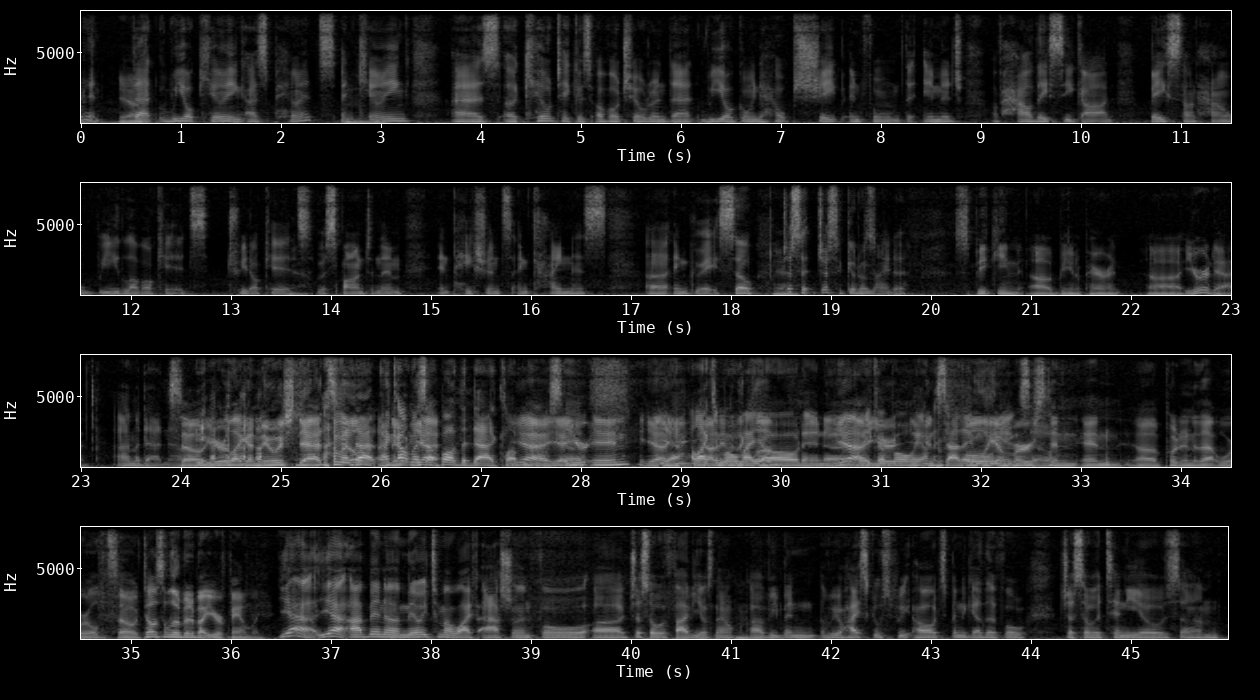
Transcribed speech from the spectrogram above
burden Yeah. that we are carrying as parents and carrying as uh, caretakers of our children that we are going to help shape and form the image of how they see God based on how we love our kids, treat our kids, respond to them in patience and kindness uh, and grace. So Yeah. just a, just a good reminder. Speaking of being a parent, uh, you're a dad. I'm a dad now. So Yeah. you're like a newish dad I'm a dad. I new- count myself yeah. on the dad club Yeah, now. yeah, so- you're in. Yeah, yeah, you I like to mow my yard and uh, yeah, wake up early on a Saturday fully morning. immersed so. and and uh, put into that world. So tell us a little bit about your family. Yeah, yeah. I've been uh, married to my wife Ashlyn for uh, just over five years now. Hmm. Uh, we've been we were high school sweethearts. Been together for just over ten years. Um,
